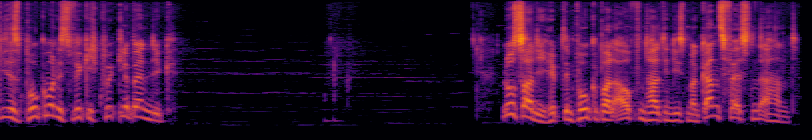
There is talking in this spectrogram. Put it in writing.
Dieses Pokémon ist wirklich quicklebendig. Los, Adi, heb den Pokéball auf und halt ihn diesmal ganz fest in der Hand.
